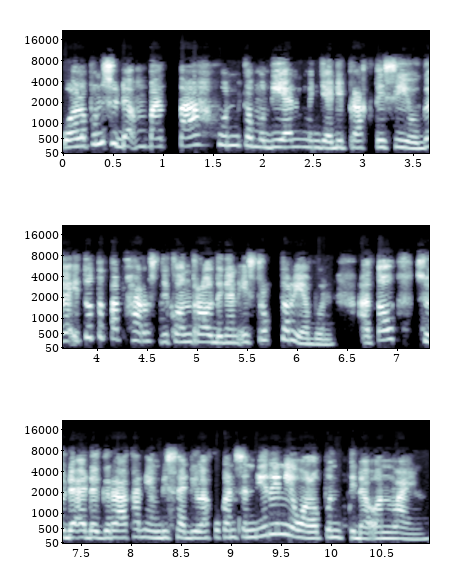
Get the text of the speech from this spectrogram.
walaupun sudah empat tahun kemudian menjadi praktisi yoga, itu tetap harus dikontrol dengan instruktur ya, Bun? Atau sudah ada gerakan yang bisa dilakukan sendiri nih, walaupun tidak online?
